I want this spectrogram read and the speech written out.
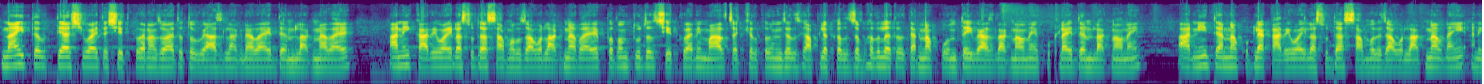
नाही तर त्याशिवाय त्या शेतकऱ्यांना जो आहे तर तो व्याज लागणार आहे दंड लागणार आहे आणि कार्यवाहीला सुद्धा सामोरं जावं लागणार आहे. परंतु जर शेतकऱ्यांनी मार्च अखेरपर्यंत जर आपलं कर्ज भरलं तर त्यांना कोणतंही व्याज लागणार नाही कुठलाही दंड लागणार नाही. आणि त्यांना कुठल्या कार्यवाहीला सुद्धा सामोरे जावं लागणार नाही आणि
